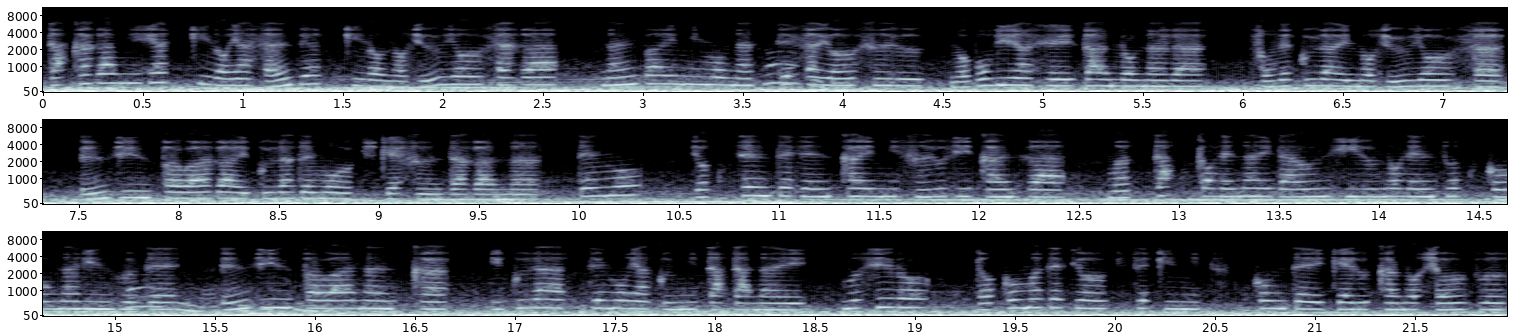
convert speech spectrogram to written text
たかが200キロや300キロの重量差が、何倍にもなって作用する。上りや平坦路なら、それくらいの重量差、エンジンパワーがいくらでも打ち消すんだがな。でも、直線で全開にする時間が、全く取れないダウンヒルの連続コーナリングで、エンジンパワーなんか、いくらあっても役に立たない。むしろ、どこまで狂気的に突っ込んでいけるかの勝負。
